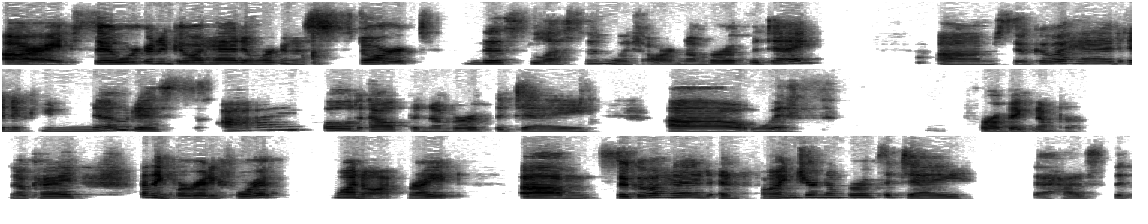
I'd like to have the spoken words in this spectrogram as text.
All right. So we're going to go ahead and we're going to start this lesson with our number of the day. Um, so go ahead and if you notice, I pulled out the number of the day uh, with for a big number. Okay. I think we're ready for it why not, right? Um, so go ahead and find your number of the day that has the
